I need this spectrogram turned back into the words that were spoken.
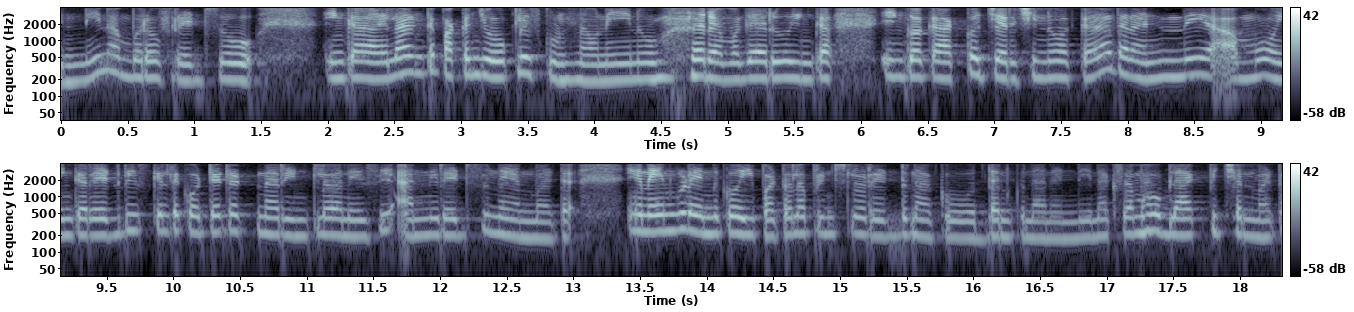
ఎన్ని నెంబర్ ఆఫ్ రెడ్స్ ఇంకా ఎలా అంటే పక్కన జోకులు వేసుకుంటున్నాం నేను రమ్మగారు ఇంకా ఇంకొక అక్క వచ్చారు చిన్న అక్క తను అంది అమ్మో ఇంకా రెడ్ తీసుకెళ్తే కొట్టేటట్టున్నారు ఇంట్లో అనేసి అన్ని రెడ్స్ ఉన్నాయన్నమాట. ఇంకా నేను కూడా ఎందుకో ఈ పటోలా ప్రింట్స్లో రెడ్ నాకు వద్దనుకున్నానండి. నాకు సమహో బ్లాక్ పిచ్ అనమాట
